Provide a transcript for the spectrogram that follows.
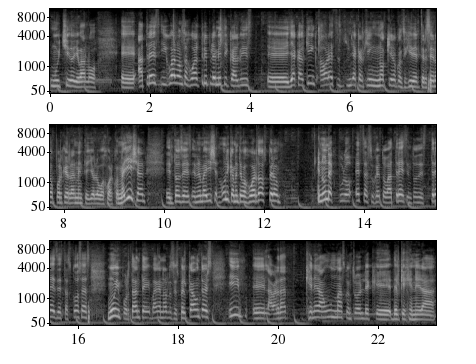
muy chido llevarlo eh, a 3. Igual vamos a jugar triple Mythical Beast eh, Jackal King. Ahora este es un Jackal King, no quiero conseguir el tercero porque realmente yo lo voy a jugar con Magician. Entonces en el Magician únicamente voy a jugar dos, pero... En un deck puro, este sujeto va a 3, entonces tres de estas cosas, muy importante, va a ganar los spell counters y eh, la verdad genera aún más control del que genera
